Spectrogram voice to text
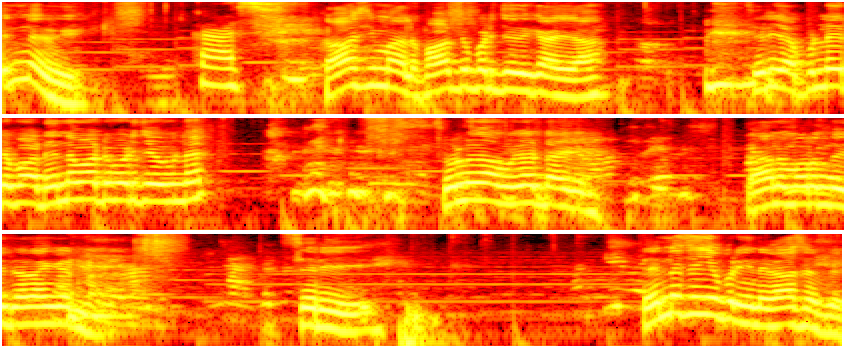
என்னது? காசு. காசி மாலை பாட்டு படிச்சதுக்காயா சரியா பிள்ளைகிற பாட்டு என்ன பாட்டு படிச்ச உள்ள சொல்லுங்க அவங்க கேட்டாங்க. நானும் மறந்து தான் கேட்டேன். சரி. என்ன செய்ய போறீங்க இந்த காசை அது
